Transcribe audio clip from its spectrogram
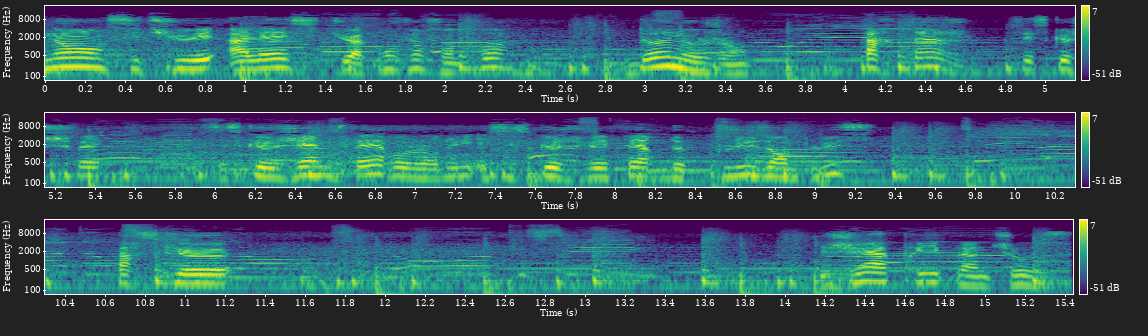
Non, si tu es à l'aise, si tu as confiance en toi, donne aux gens, partage. C'est ce que je fais, c'est ce que j'aime faire aujourd'hui et c'est ce que je vais faire de plus en plus. Parce que j'ai appris plein de choses.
